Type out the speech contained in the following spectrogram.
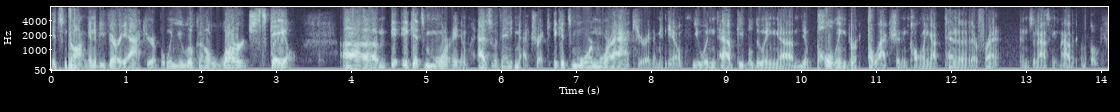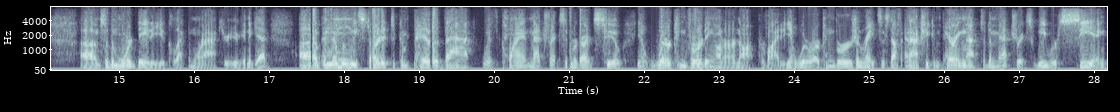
it's not going to be very accurate. But when you look on a large scale, um, it, it, gets more, you know, as with any metric, it gets more and more accurate. I mean, you know, you wouldn't have people doing, um, you know, polling during election and calling out 10 of their friends and asking them how they vote. Um, so the more data you collect, the more accurate you're going to get. Um, and then when we started to compare that with client metrics in regards to, you know, what are converting on or not provided, you know, what are our conversion rates and stuff, and actually comparing that to the metrics we were seeing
